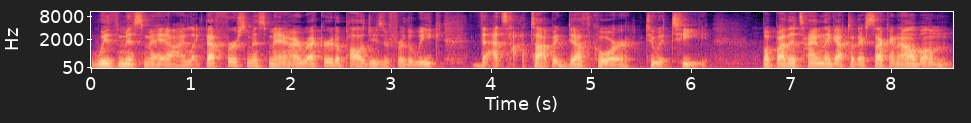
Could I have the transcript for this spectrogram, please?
with Miss May I. Like that first Miss May I record, Apologies Are for the Weak, that's Hot Topic Deathcore to a T. But by the time they got to their second album,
